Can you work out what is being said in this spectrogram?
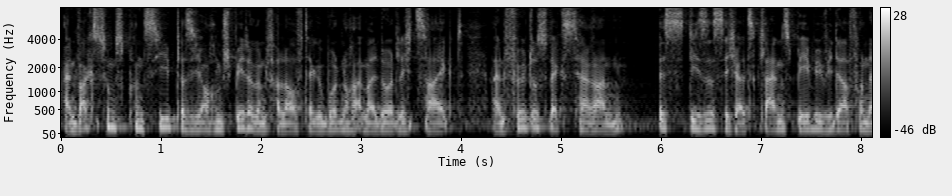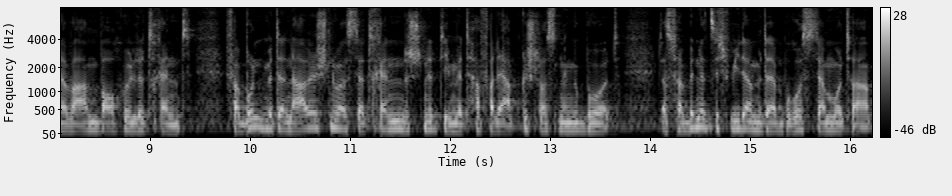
Ein Wachstumsprinzip, das sich auch im späteren Verlauf der Geburt noch einmal deutlich zeigt. Ein Fötus wächst heran, bis dieses sich als kleines Baby wieder von der warmen Bauchhöhle trennt. Verbunden mit der Nabelschnur ist der trennende Schnitt die Metapher der abgeschlossenen Geburt. Das verbindet sich wieder mit der Brust der Mutter.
